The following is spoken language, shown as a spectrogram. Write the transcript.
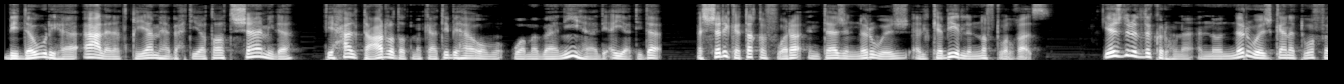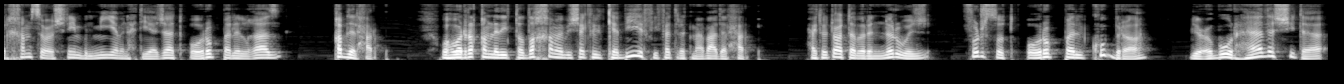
بدورها أعلنت قيامها باحتياطات شاملة في حال تعرضت مكاتبها ومبانيها لأي اعتداء. الشركة تقف وراء إنتاج النرويج الكبير للنفط والغاز. يجدر الذكر هنا أن النرويج كانت توفر 25% من احتياجات أوروبا للغاز قبل الحرب وهو الرقم الذي تضخم بشكل كبير في فترة ما بعد الحرب حيث تعتبر النرويج فرصة أوروبا الكبرى لعبور هذا الشتاء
